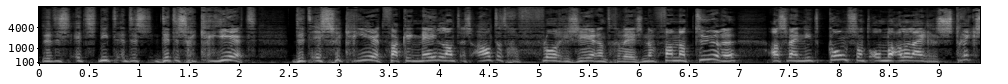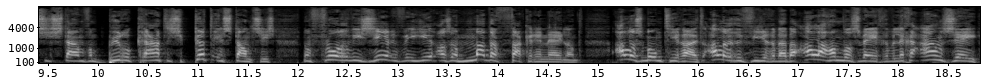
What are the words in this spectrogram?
dit is, het is niet, dit is gecreëerd. Dit is gecreëerd. Fucking Nederland is altijd gefloriserend geweest. Van nature, als wij niet constant onder allerlei restricties staan van bureaucratische kutinstanties, dan floriseren we hier als een motherfucker in Nederland. Alles mondt hieruit. Alle rivieren. We hebben alle handelswegen. We liggen aan zee.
